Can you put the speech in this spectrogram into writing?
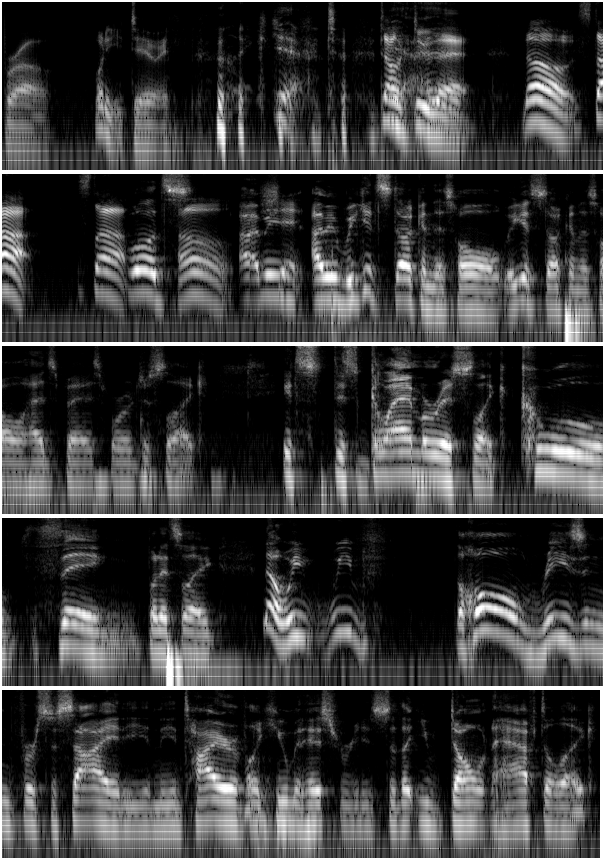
bro, what are you doing? like Yeah. d- don't Yeah, do that. No, stop, stop. Well, it's. oh I mean, shit. I mean, we get stuck in this whole. We get stuck in this whole headspace where we're just like, it's this glamorous, like, cool thing, but it's like, no, we we've the whole reason for society and the entire of like human history is so that you don't have to like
